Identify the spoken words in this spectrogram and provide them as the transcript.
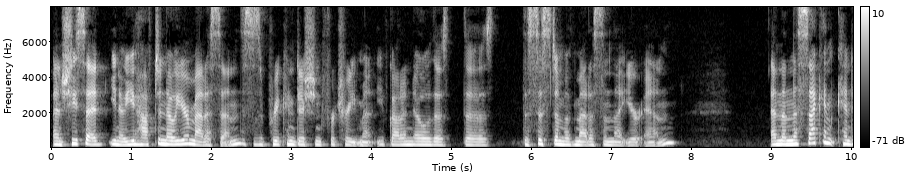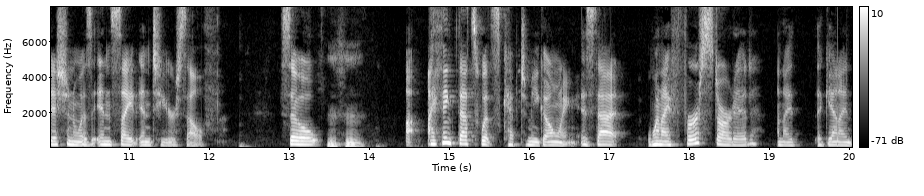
And she said, you know, you have to know your medicine. This is a precondition for treatment. You've got to know the the the system of medicine that you're in. And then the second condition was insight into yourself. So mm-hmm. I, think that's what's kept me going is that when I first started, and I again I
